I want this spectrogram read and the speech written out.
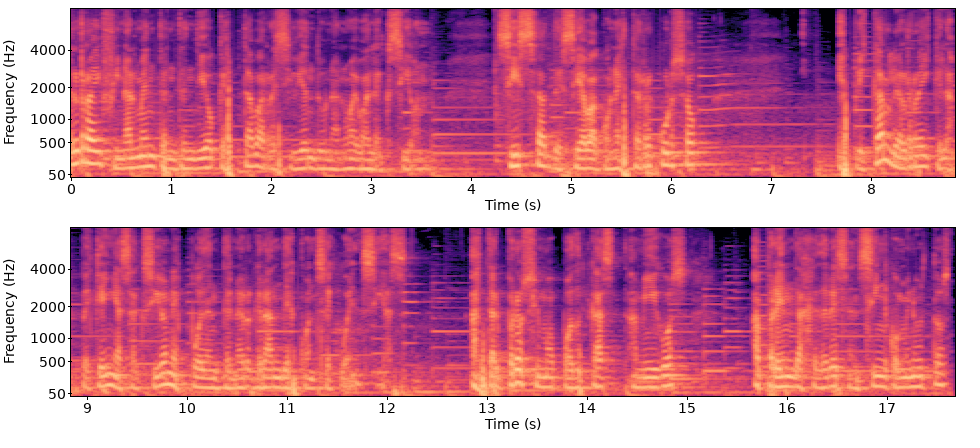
El rey finalmente entendió que estaba recibiendo una nueva lección. Sisa deseaba con este recurso explicarle al rey que las pequeñas acciones pueden tener grandes consecuencias. Hasta el próximo podcast amigos. Aprenda ajedrez en 5 minutos.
